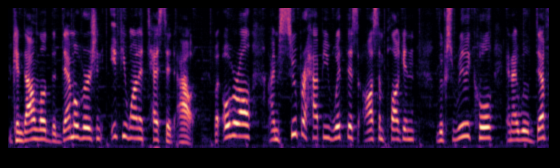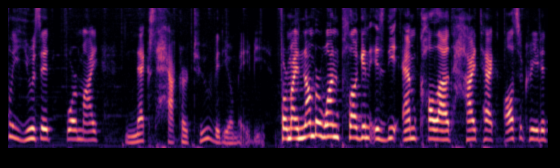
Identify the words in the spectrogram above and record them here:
You can download the demo version if you want to test it out. But overall, I'm super happy with this awesome plugin. Looks really cool and I will definitely use it for my next Hacker 2 video maybe. For my number one plugin is the M Callout High Tech, also created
